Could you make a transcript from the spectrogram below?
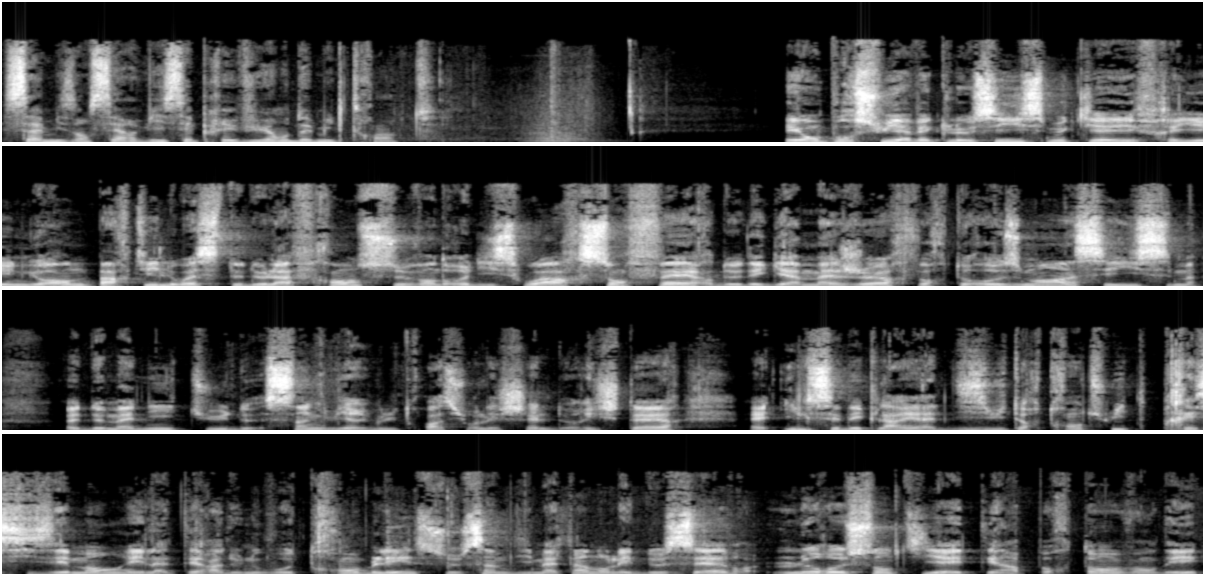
Sa mise en service est prévue en 2030. Et on poursuit avec le séisme qui a effrayé une grande partie de l'ouest de la France ce vendredi soir, sans faire de dégâts majeurs, fort heureusement. Un séisme de magnitude 5,3 sur l'échelle de Richter. Il s'est déclaré à 18h38 précisément et la Terre a de nouveau tremblé ce samedi matin dans les Deux-Sèvres. Le ressenti a été important en Vendée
